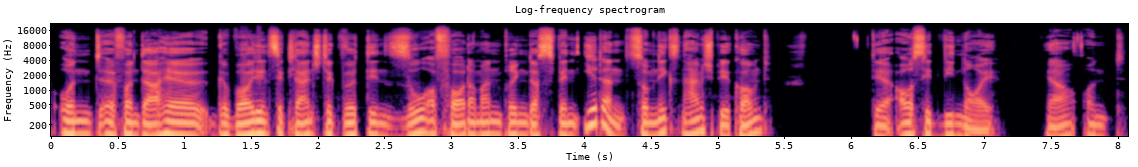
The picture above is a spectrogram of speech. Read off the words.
Und äh, von daher, Gebäudedienste Kleinstück wird den so auf Vordermann bringen, dass wenn ihr dann zum nächsten Heimspiel kommt, der aussieht wie neu. Ja, und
